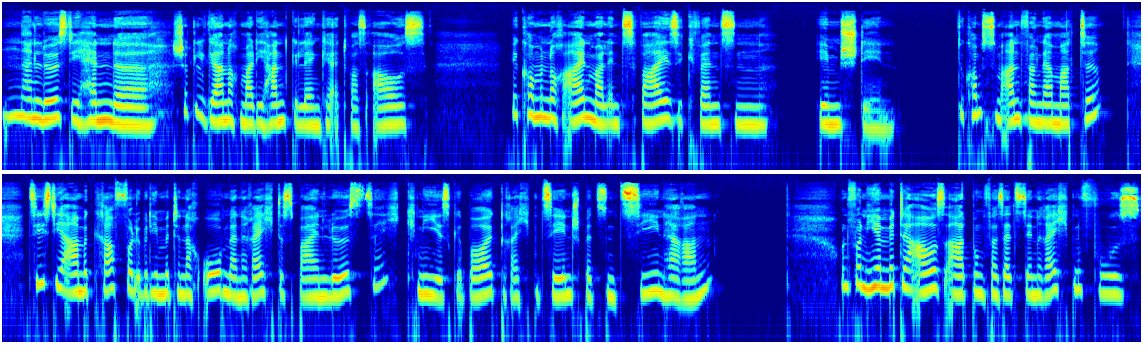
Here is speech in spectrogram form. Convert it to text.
Dann löst die Hände, schüttel gern nochmal die Handgelenke etwas aus. Wir kommen noch einmal in zwei Sequenzen im Stehen. Du kommst zum Anfang der Matte, ziehst die Arme kraftvoll über die Mitte nach oben, dein rechtes Bein löst sich, Knie ist gebeugt, rechten Zehenspitzen ziehen heran. Und von hier mit der Ausatmung versetzt den rechten Fuß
